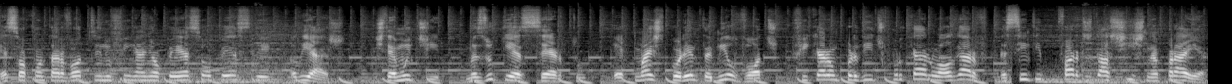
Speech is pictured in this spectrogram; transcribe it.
É só contar votos e no fim ganha o PS ou o PSD. Aliás, isto é muito giro, mas o que é certo é que mais de 40 mil votos ficaram perdidos por cá no Algarve, assim tipo fardos de AX na praia.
